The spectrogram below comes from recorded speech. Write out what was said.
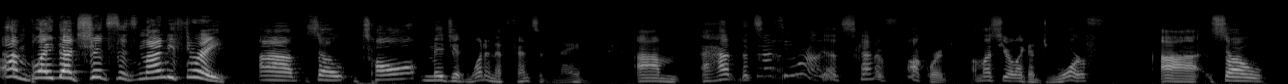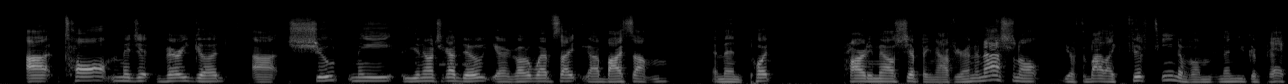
I haven't played that shit since '93. Uh, so tall midget. What an offensive name. Um, how That's that's an oxymoron. that's kind of awkward unless you're like a dwarf. Uh, so uh, tall midget, very good. Uh, shoot me. You know what you gotta do? You gotta go to the website. You gotta buy something, and then put priority mail shipping. Now, if you're international, you have to buy like 15 of them, and then you could pick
